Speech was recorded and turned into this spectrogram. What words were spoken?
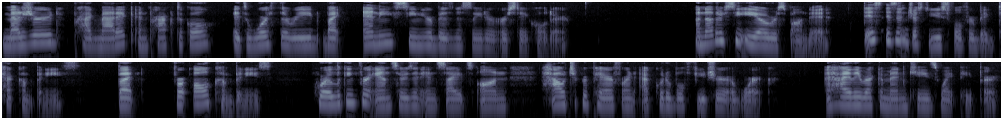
Measured, pragmatic, and practical, it's worth the read by any senior business leader or stakeholder. Another CEO responded This isn't just useful for big tech companies, but for all companies who are looking for answers and insights on how to prepare for an equitable future of work. I highly recommend Kay's white paper.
